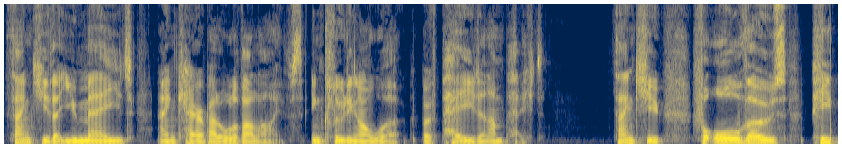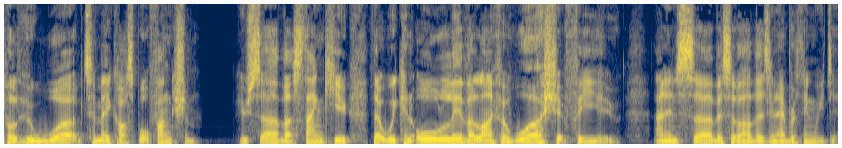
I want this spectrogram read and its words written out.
thank you that you made and care about all of our lives, including our work, both paid and unpaid. Thank you for all those people who work to make our sport function, who serve us. Thank you that we can all live a life of worship for you and in service of others in everything we do.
